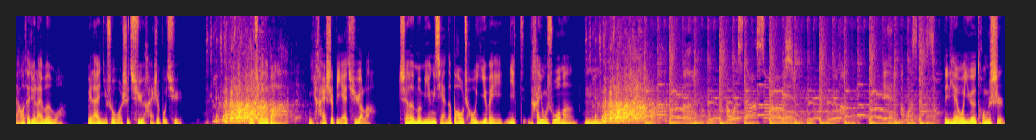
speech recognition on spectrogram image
然后他就来问我：“未来，你说我是去还是不去？”我觉得吧，你还是别去了。这么明显的报仇意味，你还用说吗？嗯。那天我一个同事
